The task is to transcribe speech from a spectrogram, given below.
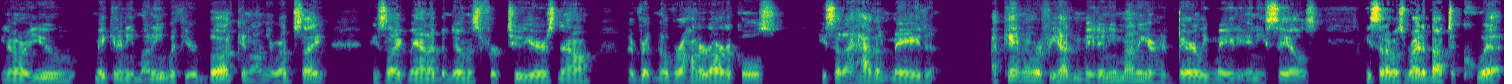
you know, are you making any money with your book and on your website?" He's like, man, I've been doing this for two years now. I've written over 100 articles. He said, I haven't made, I can't remember if he hadn't made any money or had barely made any sales. He said, I was right about to quit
